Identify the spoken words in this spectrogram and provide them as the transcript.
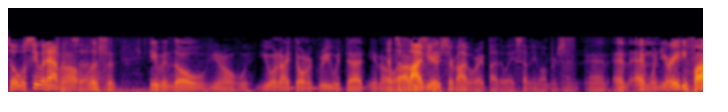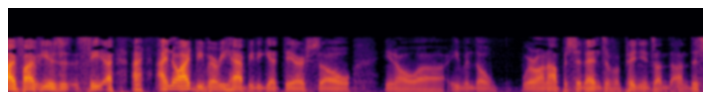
So we'll see what happens. Well, uh, listen, even though you know you and I don't agree with that, you know that's a five-year survival rate, by the way, 71%. And and and when you're 85, five years, is- see, I I, I know I'd be very happy to get there. So, you know, uh, even though we're on opposite ends of opinions on on this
